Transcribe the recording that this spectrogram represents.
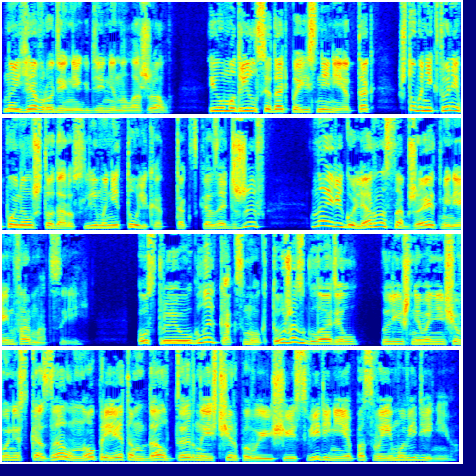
Но я вроде нигде не налажал и умудрился дать пояснение так, чтобы никто не понял, что Даруслима не только, так сказать, жив, но и регулярно снабжает меня информацией. Острые углы, как смог, тоже сгладил, Лишнего ничего не сказал, но при этом дал Терна исчерпывающие сведения по своему видению.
